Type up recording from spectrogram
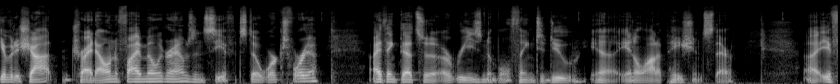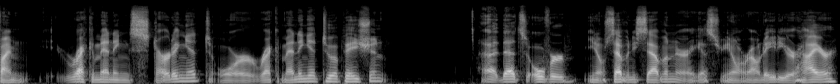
give it a shot, and try down to five milligrams and see if it still works for you. I think that's a, a reasonable thing to do uh, in a lot of patients there. Uh, if I'm recommending starting it or recommending it to a patient, uh, that's over you know 77 or I guess you know around 80 or higher.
